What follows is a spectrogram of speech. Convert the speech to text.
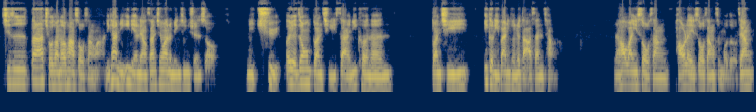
其实大家球团都怕受伤啦。你看你一年两三千万的明星选手，你去，而且这种短期赛，你可能短期一个礼拜你可能就打了三场。然后万一受伤、跑垒受伤什么的，这样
